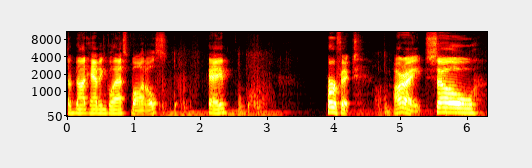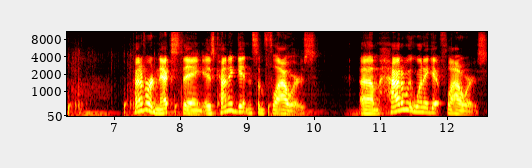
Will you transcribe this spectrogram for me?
of not having glass bottles. Okay. Perfect. All right, so kind of our next thing is kind of getting some flowers. Um, how do we want to get flowers?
